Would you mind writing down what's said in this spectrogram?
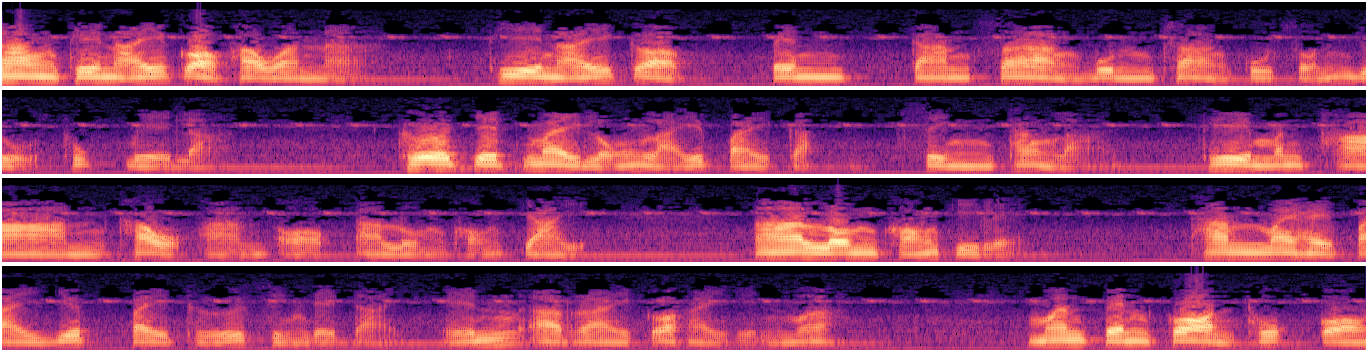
นั่งที่ไหนก็ภาวนา ที่ไหนก็เป็นการสร้างบุญสร้างกุศลอยู่ทุกเวลา คือจิตไม่หลงไหลไปกับสิ่งทั้งหลาย ที่มันผ่านเข้าผ่านออกอารมณ์ของใจ อารมณ์ของกิเลสท่านไม่ให้ไปยึดไปถือสิ่งใด ๆ เห็นอะไรก็ให้เห็นว่า มันเป็นก้อนทุกกอง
